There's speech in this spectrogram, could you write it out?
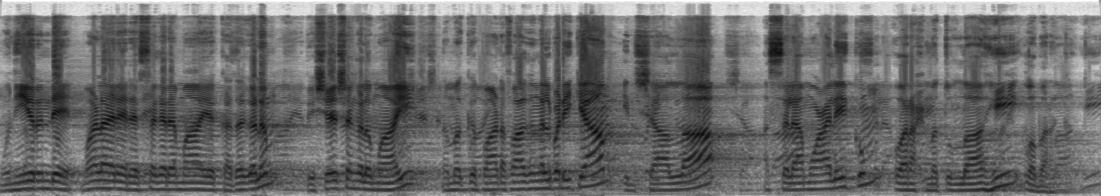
മുനീറിന്റെ വളരെ രസകരമായ കഥകളും വിശേഷങ്ങളുമായി നമുക്ക് പാഠഭാഗങ്ങൾ പഠിക്കാം. ഇൻഷാ അല്ലാഹ്. അസ്സലാമു അലൈക്കും വറഹ്മത്തുള്ളാഹി വബറകാതുഹു.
